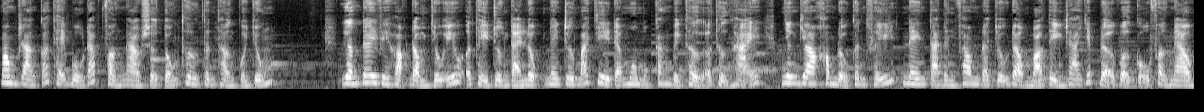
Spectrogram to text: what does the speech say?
mong rằng có thể bù đắp phần nào sự tổn thương tinh thần của chúng. Gần đây vì hoạt động chủ yếu ở thị trường đại lục nên Trương Bá Chi đã mua một căn biệt thự ở Thượng Hải, nhưng do không đủ kinh phí nên Tạ Đình Phong đã chủ động bỏ tiền ra giúp đỡ vợ cũ phần nào.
